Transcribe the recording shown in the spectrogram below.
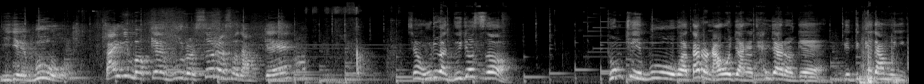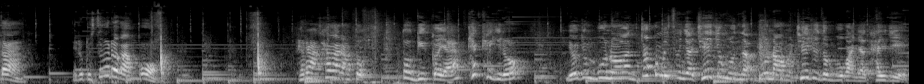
이제 무 빨리 먹게 무를 썰어서 담게. 지금 우리가 늦었어. 동치 무가 따로 나오잖아 찰자르게. 이게 늦게 담으니까 이렇게 썰어갖고 배랑 사과랑 또 또 넣을 거야 캡캐기로. 요즘 무는 조금 있으면 이제 제주 무, 나, 무 나오면 제주도 무가 이제 달지.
